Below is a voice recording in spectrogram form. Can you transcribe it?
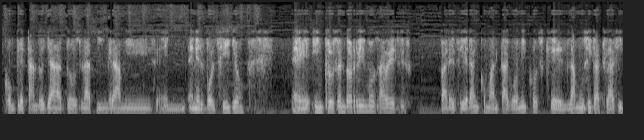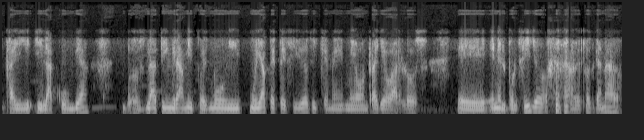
completando ya dos Latin Grammys en, en el bolsillo, eh, incluso en dos ritmos a veces parecieran como antagónicos que es la música clásica y, y la cumbia, dos Latin Grammy pues muy muy apetecidos y que me, me honra llevarlos eh, en el bolsillo haberlos ganado.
